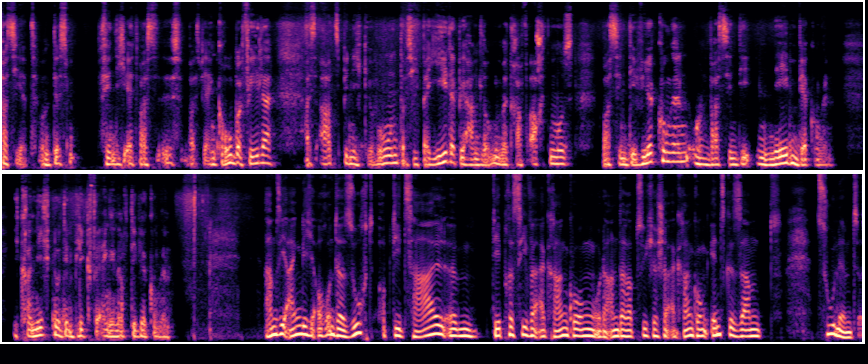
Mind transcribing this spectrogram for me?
passiert. Und das finde ich etwas, was wie ein grober Fehler. Als Arzt bin ich gewohnt, dass ich bei jeder Behandlung immer darauf achten muss, was sind die Wirkungen und was sind die Nebenwirkungen. Ich kann nicht nur den Blick verengen auf die Wirkungen. Haben Sie eigentlich auch untersucht, ob die Zahl ähm, depressiver Erkrankungen oder anderer psychischer Erkrankungen insgesamt zunimmt?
